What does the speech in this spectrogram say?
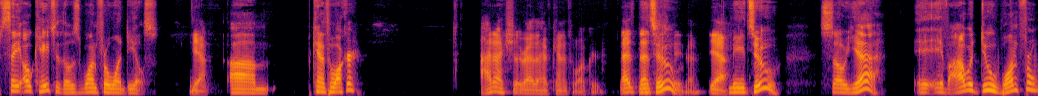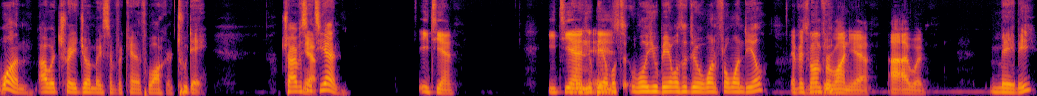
say okay to those one for one deals. Yeah. Um Kenneth Walker, I'd actually rather have Kenneth Walker. That, Me that's just too. me. Yeah. me too. So yeah, if I would do one for one, I would trade Joe Mixon for Kenneth Walker today. Travis Yeah. Etienne, Etienne. will Etienne you be able is- to will you be able to do a one for one deal? if it's one for one, yeah, I, I would. maybe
